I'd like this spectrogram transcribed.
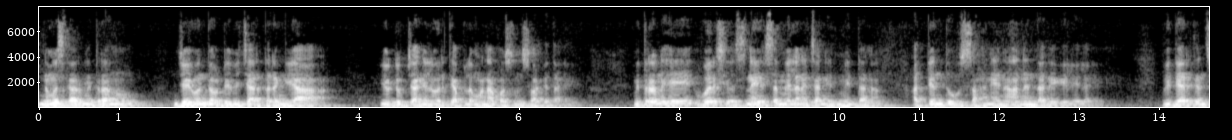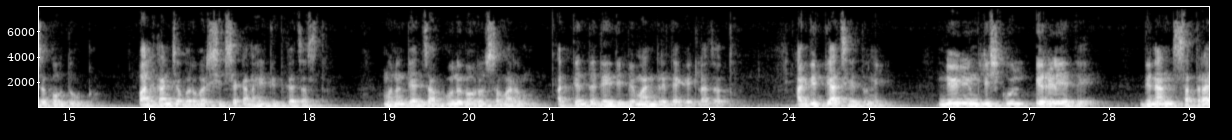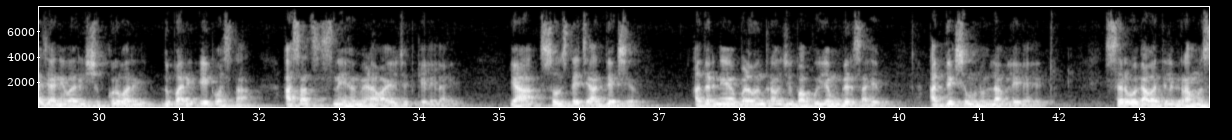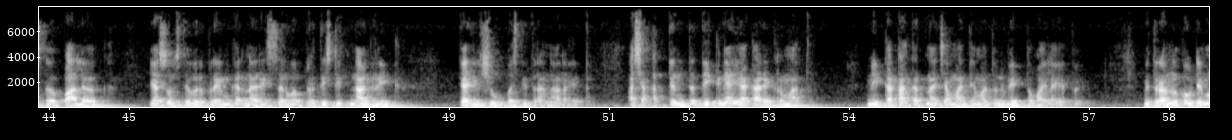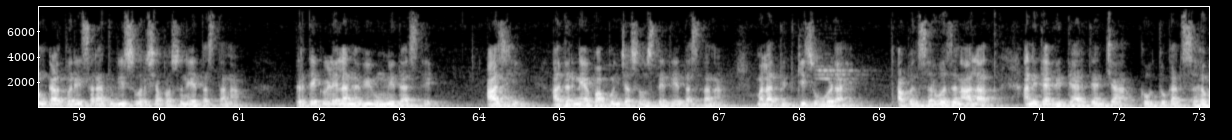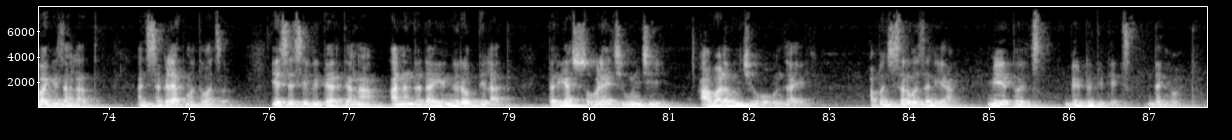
नमस्कार मित्रांनो. जयवंत आवटे विचार तरंग या यूट्यूब चॅनेलवरती आपलं मनापासून स्वागत आहे. मित्रांनो हे वर्ष स्नेहसंमेलनाच्या निमित्तानं अत्यंत उत्साहाने आणि आनंदाने गेलेलं आहे. विद्यार्थ्यांचं कौतुक पालकांच्या बरोबर शिक्षकांनाही तितकंच असतं. म्हणून त्यांचा गुणगौरव समारंभ अत्यंत दैदिप्यमानरित्या घेतला जातो. अगदी त्याच हेतूने न्यू इंग्लिश स्कूल इरळी येथे दिनांक सतरा जानेवारी शुक्रवारी दुपारी एक वाजता असाच स्नेह मेळावा आयोजित केलेला आहे. या संस्थेचे अध्यक्ष आदरणीय बळवंतरावजी बापू यमगर साहेब अध्यक्ष म्हणून लाभलेले आहेत. सर्व गावातील ग्रामस्थ पालक या संस्थेवर प्रेम करणारे सर्व प्रतिष्ठित नागरिक त्या दिवशी उपस्थित राहणार आहेत. अशा अत्यंत देखण्या या कार्यक्रमात मी कथाकथनाच्या माध्यमातून व्यक्त व्हायला येतोय. मित्रांनो कवठे परिसरात वीस वर्षापासून येत असताना प्रत्येक वेळेला नवी उमेद असते. आजही आदरणीय बापूंच्या संस्थेत येत असताना मला तितकीच ओढ आहे. आपण सर्वजण आलात आणि त्या विद्यार्थ्यांच्या कौतुकात सहभागी झालात. आणि सगळ्यात महत्त्वाचं एस एस सी विद्यार्थ्यांना आनंददायी निरोप दिलात तर या सोहळ्याची उंची आबाळ उंची होऊन जाईल. आपण सर्वजण या. मी येतोयच. भेटू तिथेच. धन्यवाद.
